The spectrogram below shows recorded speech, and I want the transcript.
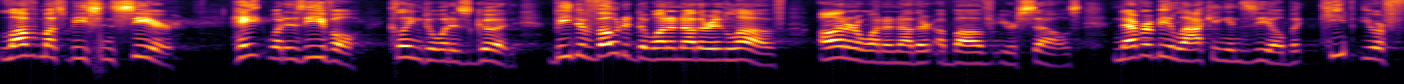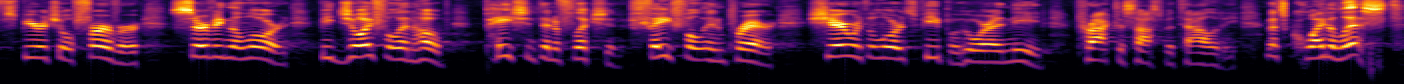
Love must be sincere, hate what is evil Cling to what is good. Be devoted to one another in love. Honor one another above yourselves. Never be lacking in zeal, but keep your spiritual fervor serving the Lord. Be joyful in hope, patient in affliction, faithful in prayer. Share with the Lord's people who are in need. Practice hospitality. That's quite a list.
